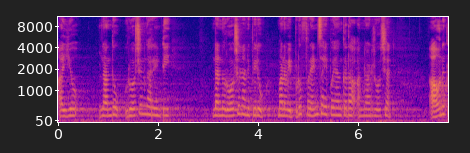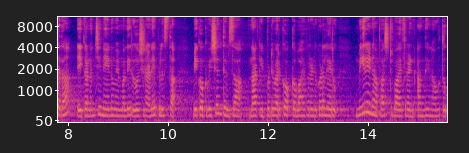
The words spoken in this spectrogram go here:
అయ్యో నందు రోషన్ గారేంటి? నన్ను రోషన్ అని పిలు. మనం ఇప్పుడు ఫ్రెండ్స్ అయిపోయాం కదా అన్నాడు రోషన్. అవును కదా ఇక నుంచి నేను మిమ్మల్ని రోషన్ అనే పిలుస్తా. మీకు ఒక విషయం తెలుసా? నాకు ఇప్పటి వరకు ఒక్క బాయ్ ఫ్రెండ్ కూడా లేరు. మీరే నా ఫస్ట్ బాయ్ ఫ్రెండ్ అంది నవ్వుతూ.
